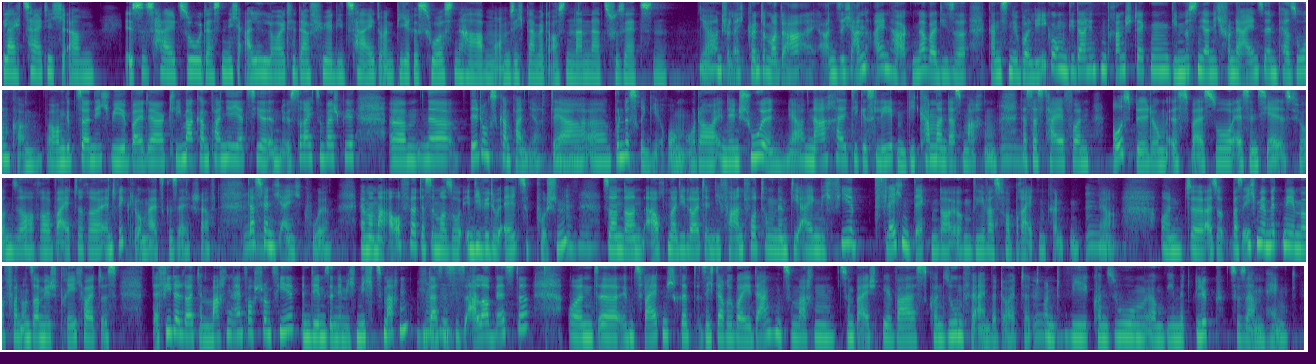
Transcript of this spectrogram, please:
Gleichzeitig ähm, ist es halt so, dass nicht alle Leute dafür die Zeit und die Ressourcen haben, um sich damit auseinanderzusetzen. Ja, und vielleicht könnte man da an sich an einhaken, ne? weil diese ganzen Überlegungen, die da hinten dran stecken, die müssen ja nicht von der einzelnen Person kommen. Warum gibt's da nicht, wie bei der Klimakampagne jetzt hier in Österreich zum Beispiel, ähm, eine Bildungskampagne der äh, Bundesregierung oder in den Schulen, ja, nachhaltiges Leben, wie kann man das machen, mhm. dass das Teil von Ausbildung ist, weil es so essentiell ist für unsere weitere Entwicklung als Gesellschaft. Mhm. Das fände ich eigentlich cool, wenn man mal aufhört, das immer so individuell individuell zu pushen, mhm. sondern auch mal die Leute in die Verantwortung nimmt, die eigentlich viel flächendeckender irgendwie was verbreiten könnten. Mhm. Ja. Und äh, also was ich mir mitnehme von unserem Gespräch heute ist, da viele Leute machen einfach schon viel, indem sie nämlich nichts machen. Das ist das Allerbeste. Und äh, im zweiten Schritt sich darüber Gedanken zu machen, zum Beispiel, was Konsum für einen bedeutet mhm. und wie Konsum irgendwie mit Glück zusammenhängt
